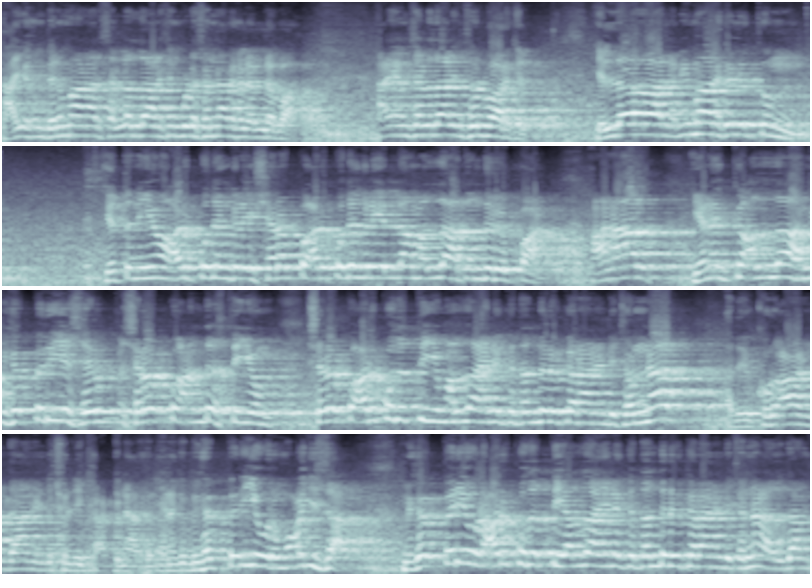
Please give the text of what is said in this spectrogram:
நாயகம் பெருமானார் சல்லல்லாஹும் கூட சொன்னார்கள் அல்லவா? நாயகம் சல்லல்லாஹு சொல்வார்கள் எல்லா நபிமார்களுக்கும் எத்தனையோ அற்புதங்களை சிறப்பு அற்புதங்களை எல்லாம் அல்லாஹ் தந்திருப்பான். ஆனால் எனக்கு அல்லாஹ் மிகப்பெரிய சிறப்பு சிறப்பு அந்தஸ்தையும் சிறப்பு அற்புதத்தையும் அல்லாஹ் எனக்கு தந்திருக்கிறான் என்று சொன்னால் அது குர்ஆன் தான் என்று சொல்லி காட்டினார்கள். எனக்கு மிகப்பெரிய ஒரு மோஜிசா மிகப்பெரிய ஒரு அற்புதத்தை அல்லாஹ் எனக்கு தந்திருக்கிறான் என்று சொன்னால் அதுதான்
